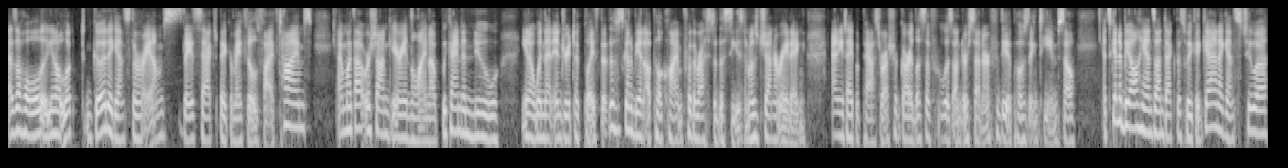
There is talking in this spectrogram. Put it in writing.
as a whole, you know, looked good against the Rams. They sacked Baker Mayfield five times, and without Rashan Gary in the lineup, we kind of knew, you know, when that injury took place, that this was going to be an uphill climb for the rest of the season. Was generating any type of pass rush, regardless of who was under center for the opposing team. So it's going to be all hands on deck this week again against Tua.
